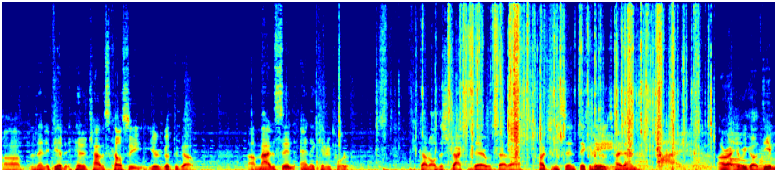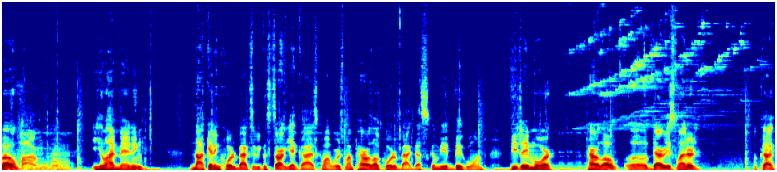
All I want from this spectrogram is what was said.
Uh, and then if you hit, hit a Travis Kelce, you're good to go. Uh, Mattison and a Kid Reporter. Got all distracted there with that uh, Hutchinson thinking he was tight end. All right, here we go. Deebo, Eli Manning, not getting quarterbacks that we can start yet, guys. Come on, where's my parallel quarterback? That's gonna be a big one. DJ Moore, parallel. Uh, Darius Leonard. Okay.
